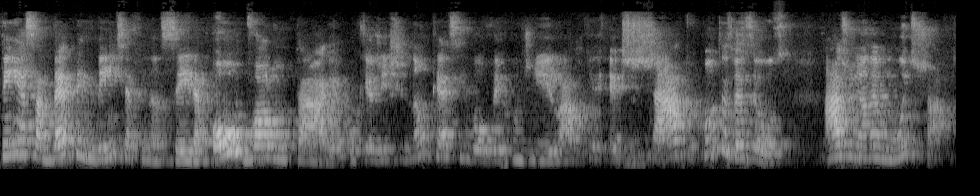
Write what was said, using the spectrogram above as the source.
tem essa dependência financeira ou voluntária, porque a gente não quer se envolver com dinheiro, ah, porque é chato. Quantas vezes eu ouço? Ah, Juliana, é muito chato.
